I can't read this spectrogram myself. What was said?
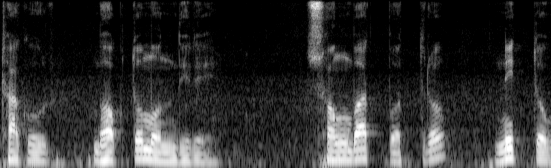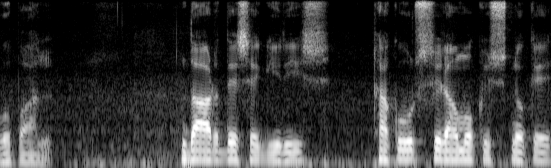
ঠাকুর ভক্ত মন্দিরে। সংবাদপত্র নিত্যগোপাল। দ্বারদেশে গিরিশ, ঠাকুর শ্রীরামকৃষ্ণকে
